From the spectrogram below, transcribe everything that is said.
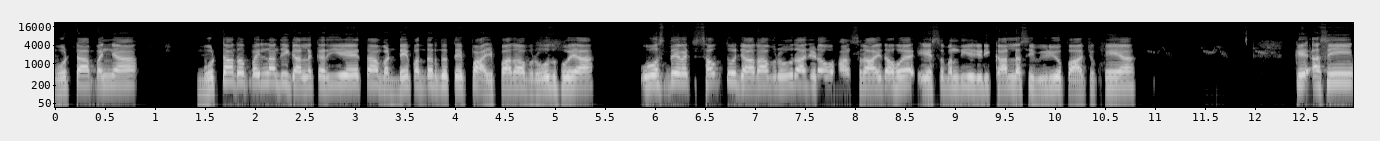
ਵੋਟਾਂ ਪਈਆਂ, ਵੋਟਾਂ ਤੋਂ ਪਹਿਲਾਂ ਦੀ ਗੱਲ ਕਰੀਏ ਤਾਂ ਵੱਡੇ ਪੱਧਰ ਦੇ ਉੱਤੇ ਭਾਜਪਾ ਦਾ ਵਿਰੋਧ ਹੋਇਆ। ਉਸ ਦੇ ਵਿੱਚ ਸਭ ਤੋਂ ਜ਼ਿਆਦਾ ਵਿਰੋਧ ਆ ਜਿਹੜਾ ਉਹ ਹੰਸਰਾਜ ਦਾ ਹੋਇਆ। ਇਸ ਸੰਬੰਧੀ ਜਿਹੜੀ ਕੱਲ ਅਸੀਂ ਵੀਡੀਓ ਪਾ ਚੁੱਕੇ ਆ ਕਿ ਅਸੀਂ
